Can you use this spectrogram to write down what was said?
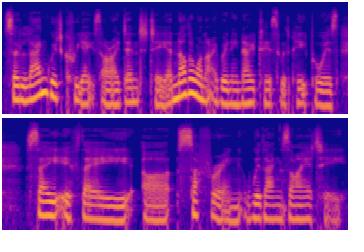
So, language creates our identity. Another one that I really notice with people is say, if they are suffering with anxiety,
